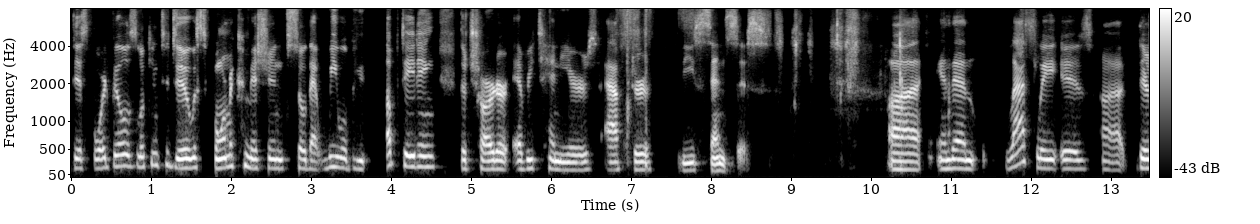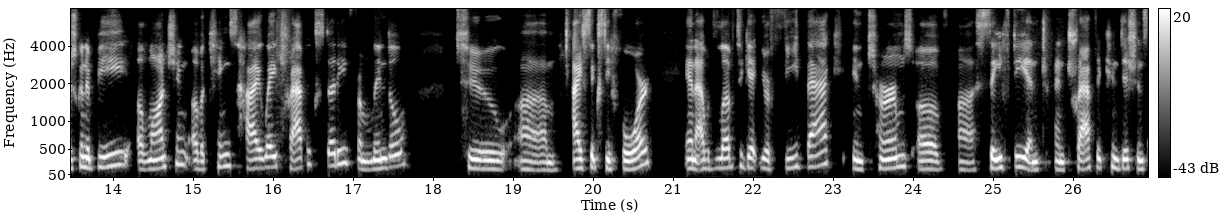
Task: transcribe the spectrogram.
this board bill is looking to do is form a commission so that we will be updating the charter every 10 years after the census. Uh, and then lastly is uh, there's going to be a launching of a Kings Highway traffic study from Lindell to um, I-64 and I would love to get your feedback in terms of uh, safety and, and traffic conditions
